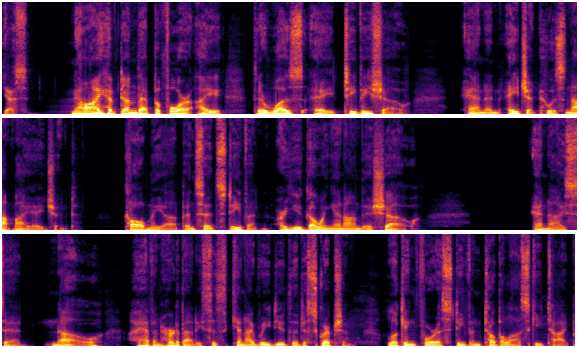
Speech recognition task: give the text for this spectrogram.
Yes. Now I have done that before. I there was a TV show and an agent who was not my agent called me up and said, "Stephen, are you going in on this show?" And I said, "No, I haven't heard about it." He says, "Can I read you the description? Looking for a Stephen Tobolowsky type."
